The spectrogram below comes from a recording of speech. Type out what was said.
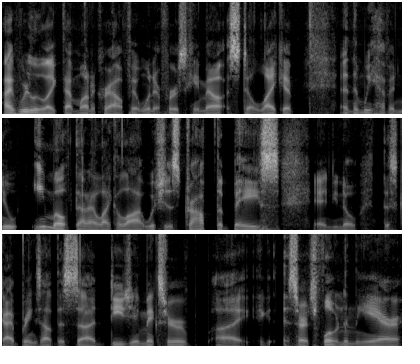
I really like that moniker outfit when it first came out. I still like it. And then we have a new emote that I like a lot, which is drop the bass. And you know, this guy brings out this uh, DJ mixer. Uh, it, starts floating in the air.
